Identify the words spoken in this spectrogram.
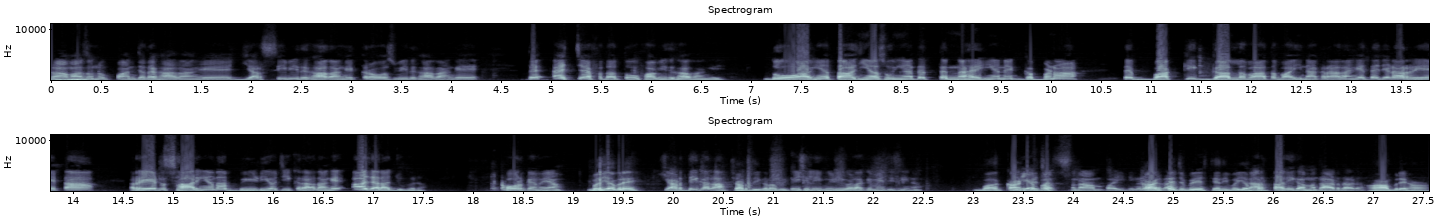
ਗਾਵਾਂ ਤੁਹਾਨੂੰ ਪੰਜ ਦਿਖਾ ਦਾਂਗੇ, ਜਰਸੀ ਵੀ ਦਿਖਾ ਦਾਂਗੇ, ਕ੍ਰਾਸ ਵੀ ਦਿਖਾ ਦਾਂਗੇ ਤੇ ਐਚ ਐਫ ਦਾ ਤੋਹਫਾ ਵੀ ਦਿਖਾ ਦਾਂਗੇ। ਦੋ ਆ ਗਈਆਂ ਤਾਜ਼ੀਆਂ ਸੂਈਆਂ ਤੇ ਤਿੰਨ ਹੈਗੀਆਂ ਨੇ ਗੱਬਣਾ ਤੇ ਬਾਕੀ ਗੱਲਬਾਤ ਬਾਈ ਨਾਲ ਕਰਾ ਦਾਂਗੇ ਤੇ ਜਿਹੜਾ ਰੇਟ ਆ, ਰੇਟ ਸਾਰੀਆਂ ਦਾ ਵੀਡੀਓ 'ਚ ਹੀ ਕਰਾ ਦਾਂਗੇ। ਆ ਜਾ ਰਾਜੂ ਫਿਰ। ਹੋਰ ਕਿਵੇਂ ਆ? ਵਧੀਆ ਵੀਰੇ। ਚੜਦੀ ਕਲਾ। ਚੜਦੀ ਕਲਾ ਬਈ। ਪਿਛਲੀ ਵੀਡੀਓ ਵਾਲਾ ਕਿਵੇਂ ਦੀ ਸੀ ਨਾ? ਬਾ ਕਾਂਟੇ ਚ ਸਨਾਮ ਪਾਈ ਮੇਰਾ ਕਾਂਟੇ ਚ ਵੇਚਤਿਆਂ ਦੀ ਬਈ ਆਪਾਂ। ਕਰਤਾ ਵੀ ਕੰਮ ਦਾੜ ਦਾੜ ਹਾਂ ਵੀਰੇ ਹਾਂ।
